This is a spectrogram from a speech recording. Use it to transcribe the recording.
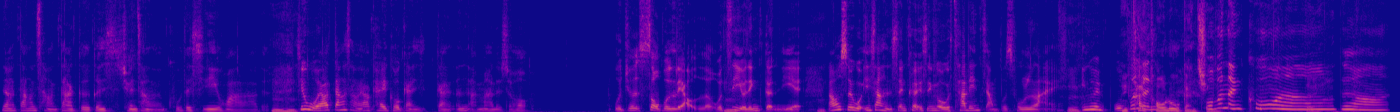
然后当场大哥跟全场人哭得稀里哗啦的。其实我要当场要开口感感恩阿妈的时候，我就受不了了，我自己有点哽咽，然后所以我印象很深刻，也是因为我差点讲不出来，是。因为我不能你太投入感情，我不能哭啊，对。啊，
